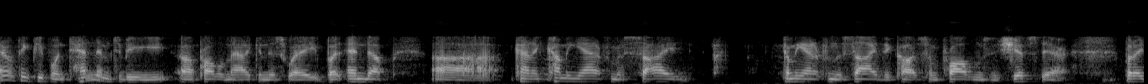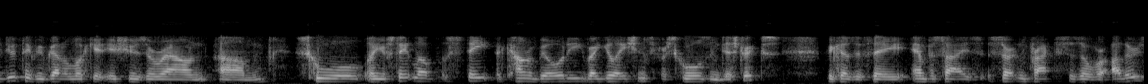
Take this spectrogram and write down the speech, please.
I don't think people intend them to be uh, problematic in this way, but end up uh, kind of coming at it from a side, coming at it from the side that caused some problems and shifts there. But I do think we've got to look at issues around um, school, uh, your state level, state accountability regulations for schools and districts. Because if they emphasize certain practices over others,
